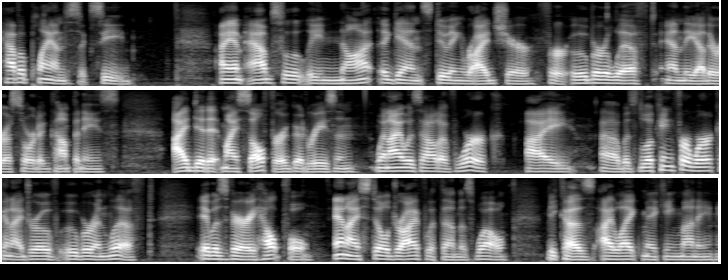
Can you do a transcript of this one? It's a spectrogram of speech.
Have a plan to succeed. I am absolutely not against doing rideshare for Uber, Lyft, and the other assorted companies. I did it myself for a good reason. When I was out of work, I uh, was looking for work and I drove Uber and Lyft, it was very helpful. And I still drive with them as well because I like making money.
